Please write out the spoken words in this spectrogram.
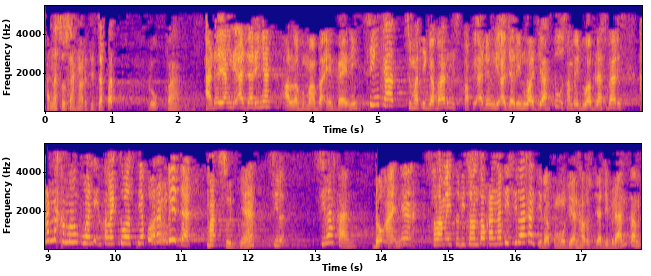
Karena susah ngerti cepat lupa. Ada yang diajarinya Allahumma ba'in baini singkat cuma tiga baris, tapi ada yang diajarin wajah tuh sampai dua belas baris. Karena kemampuan intelektual setiap orang beda. Maksudnya sila, silakan doanya selama itu dicontohkan Nabi silakan tidak kemudian harus jadi berantem.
